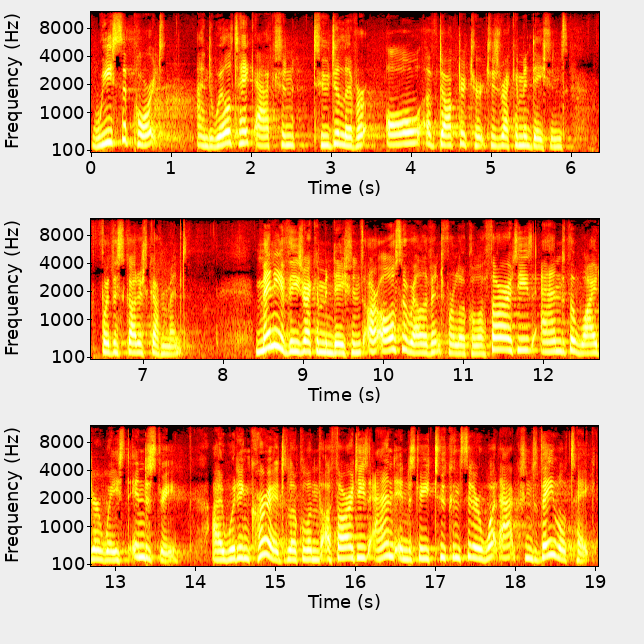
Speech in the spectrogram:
We support and will take action to deliver all of Dr Church's recommendations for the Scottish Government. Many of these recommendations are also relevant for local authorities and the wider waste industry. I would encourage local authorities and industry to consider what actions they will take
